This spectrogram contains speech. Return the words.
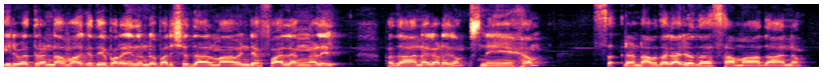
ഇരുപത്തിരണ്ടാം വാക്യത്തിൽ പറയുന്നുണ്ട് പരിശുദ്ധാത്മാവിന്റെ ഫലങ്ങളിൽ പ്രധാന ഘടകം. സ്നേഹം രണ്ടാമത്തെ കാര്യം എന്താ? സമാധാനം.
